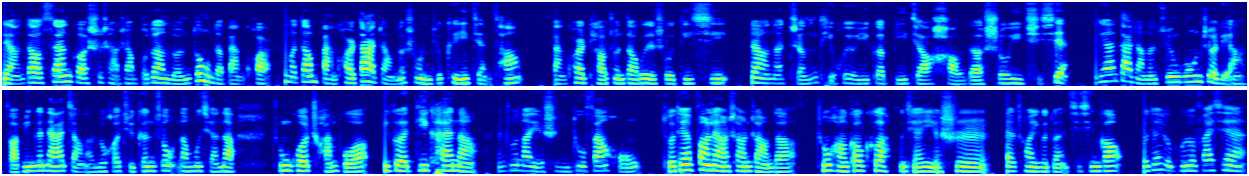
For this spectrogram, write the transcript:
两到三个市场上不断轮动的板块。那么当板块大涨的时候，你就可以减仓；板块调整到位的时候低吸。这样呢，整体会有一个比较好的收益曲线。昨天大涨的军工这里啊，早评跟大家讲了如何去跟踪。那目前呢，中国船舶一个低开呢，盘中呢也是一度翻红。昨天放量上涨的中航高科，目前也是再创一个短期新高。昨天有朋友发现，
